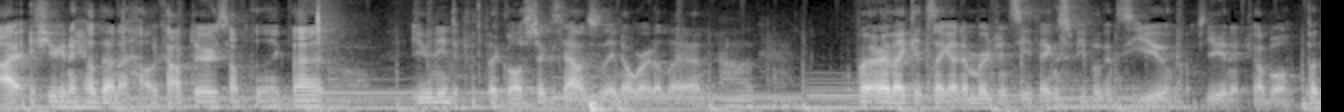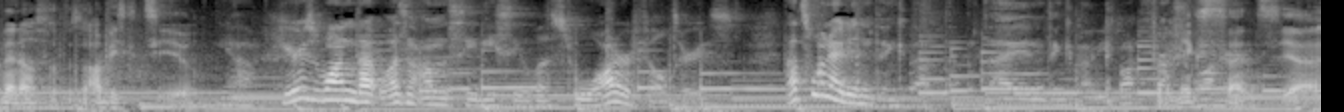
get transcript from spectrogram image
I if you're gonna hail down a helicopter or something like that, you need to put the glow sticks down so they know where to land. oh, okay. But or like it's like an emergency thing so people can see you if you get in trouble. But then also the zombies can see you. Yeah. Here's one that wasn't on the CDC list: water filters. That's one I didn't think about. That I didn't think about. You want fresh That makes water. sense. Yeah.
